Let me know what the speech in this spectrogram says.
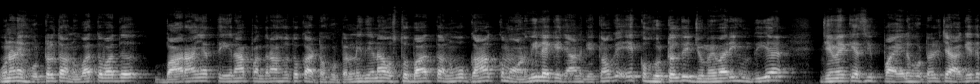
ਉਹਨਾਂ ਨੇ ਹੋਟਲ ਤੁਹਾਨੂੰ ਵੱਧ ਤੋਂ ਵੱਧ 12 ਜਾਂ 13 1500 ਤੋਂ ਘੱਟ ਹੋਟਲ ਨਹੀਂ ਦੇਣਾ। ਉਸ ਤੋਂ ਬਾਅਦ ਤੁਹਾਨੂੰ ਉਹ ਗਾਂ ਕਮਾਉਣ ਵੀ ਲੈ ਕੇ ਜਾਣਗੇ, ਕਿਉਂਕਿ ਇੱਕ ਹੋਟਲ ਦੀ ਜ਼ਿੰਮੇਵਾਰੀ ਹੁੰਦੀ ਹੈ, ਜਿਵੇਂ ਕਿ ਅਸੀਂ ਪਾਇਲ ਹੋਟਲ 'ਚ ਆ ਗਏ ਤੇ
